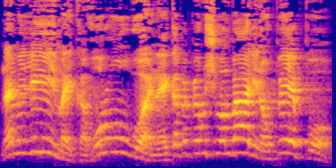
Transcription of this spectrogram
na milima ikavurugwa na ikapeperushiwa mbali na upepo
